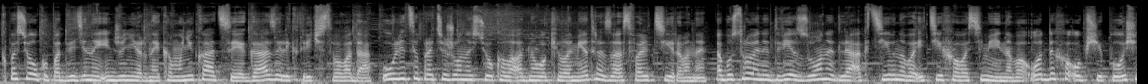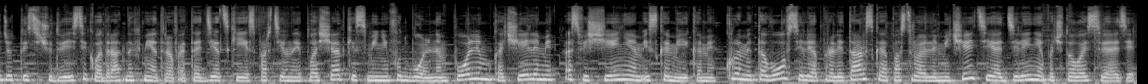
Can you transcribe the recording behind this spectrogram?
К поселку подведены инженерные коммуникации, станции газ, электричество, вода. Улицы протяженностью около одного километра заасфальтированы. Обустроены две зоны для активного и тихого семейного отдыха общей площадью 1200 квадратных метров. Это детские и спортивные площадки с мини-футбольным полем, качелями, освещением и скамейками. Кроме того, в селе Пролетарское построили мечети и отделение почтовой связи.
